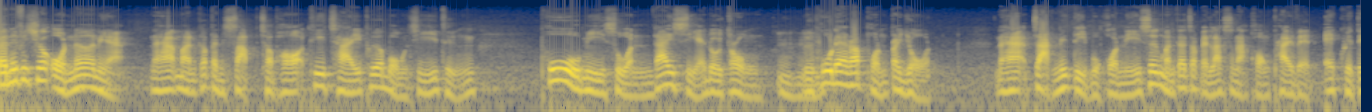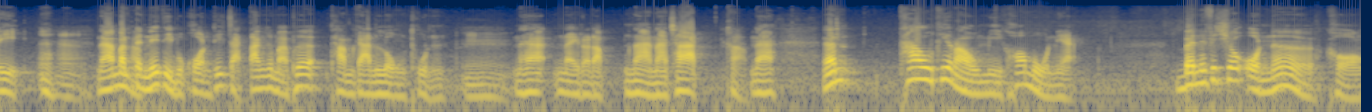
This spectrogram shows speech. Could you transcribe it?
beneficial owner เนี่ยนะฮะมันก็เป็นศัพท์เฉพาะที่ใช้เพื่อบ่งชี้ถึงผู้มีส่วนได้เสียโดยตรง หรือผู้ได้รับผลประโยชน์ นะฮะจากนิติบุคคลนี้ ซึ่งมันก็จะเป็นลักษณะของ private equity อ่าฮะนะมันเป็นนิติบุคคลที่จัดตั้งขึ้นมาเพื่อทำการลงทุนนะฮะในระดับนานาชาติครับนะนั้นเท่าที่เรามีข้อมูลเนี่ย beneficial owner ของ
